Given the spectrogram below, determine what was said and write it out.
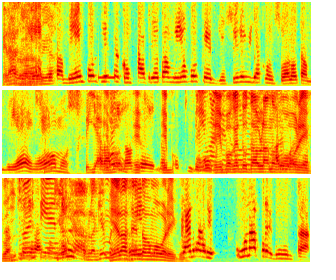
Gracias. Eh, también por cierto, compatriota mío, porque yo soy de Villa Consuelo también, ¿eh? Somos. Villacón. no ¿Y, se- no y- y por qué tú estás hablando como boricua? No ¿Quién entiendo. me habla? ¿Quién me Y el acento como boricua. Canario, una pregunta.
